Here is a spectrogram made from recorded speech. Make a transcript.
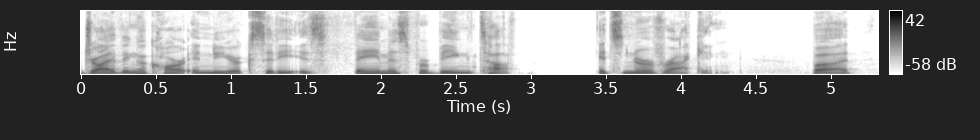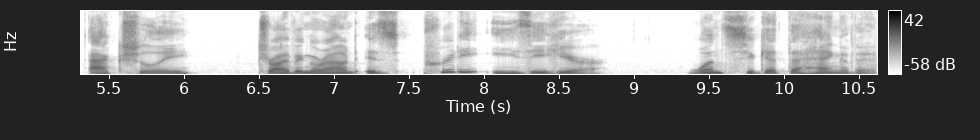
Driving a car in New York City is famous for being tough. It's nerve wracking. But actually, driving around is pretty easy here once you get the hang of it.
